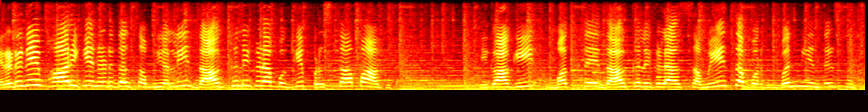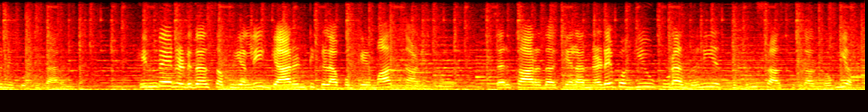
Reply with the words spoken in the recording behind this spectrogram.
ಎರಡನೇ ಬಾರಿಗೆ ನಡೆದ ಸಭೆಯಲ್ಲಿ ದಾಖಲೆಗಳ ಬಗ್ಗೆ ಪ್ರಸ್ತಾಪ ಆಗಿದೆ. ಹೀಗಾಗಿ ಮತ್ತೆ ದಾಖಲೆಗಳ ಸಮೇತ ಬನ್ನಿ ಅಂತೇಳಿ ಸೂಚನೆ ಕೊಟ್ಟಿದ್ದಾರೆ. ಹಿಂದೆ ನಡೆದ ಸಭೆಯಲ್ಲಿ ಗ್ಯಾರಂಟಿಗಳ ಬಗ್ಗೆ ಮಾತನಾಡಿದ್ರು. ಸರ್ಕಾರದ ಕೆಲ ನಡೆ ಬಗ್ಗೆಯೂ ಕೂಡ ಧ್ವನಿ ಎತ್ತಿದ್ರು ಶಾಸಕ ಗವಿಯಪ್ಪ.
